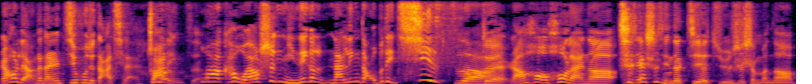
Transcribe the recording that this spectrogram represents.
然后两个男人几乎就打起来，抓领子。哇靠！我要是你那个男领导，我不得气死？对。然后后来呢？这件事情的结局是什么呢？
